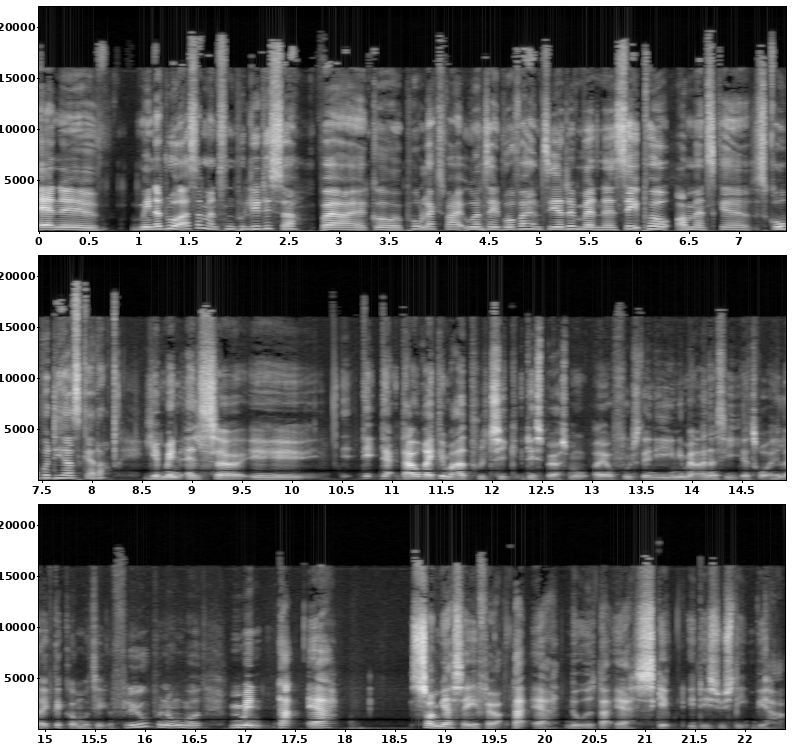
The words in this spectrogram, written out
Anne, mener du også, at man sådan politisk så bør øh, gå Polaks vej, uanset hvorfor han siger det, men øh, se på, om man skal skrue på de her skatter? Jamen altså, øh, det, der, der er jo rigtig meget politik i det spørgsmål, og jeg er jo fuldstændig enig med Anders i, jeg tror heller ikke, det kommer til at flyve på nogen måde, men der er som jeg sagde før, der er noget, der er skævt i det system, vi har.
